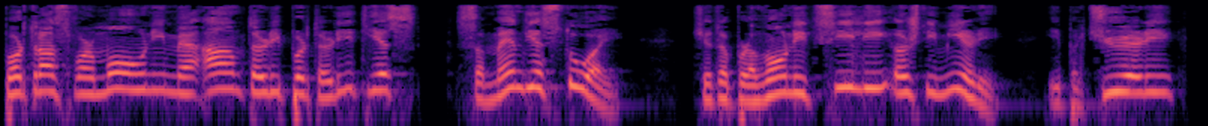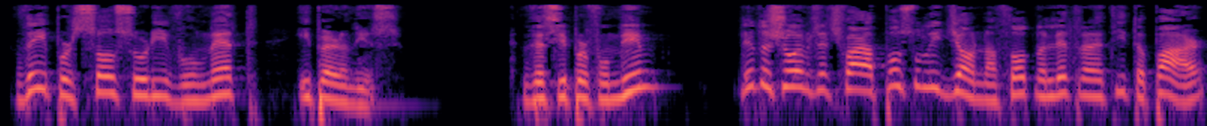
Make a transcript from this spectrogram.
por transformohuni me anë të ripërtëritjes së mendjes tuaj, që të provoni cili është i miri, i pëlqyeri dhe i përsosuri vullnet i Perëndisë. Dhe si përfundim, le të shohim se çfarë apostulli Gjon na thotë në letrën e tij të parë,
